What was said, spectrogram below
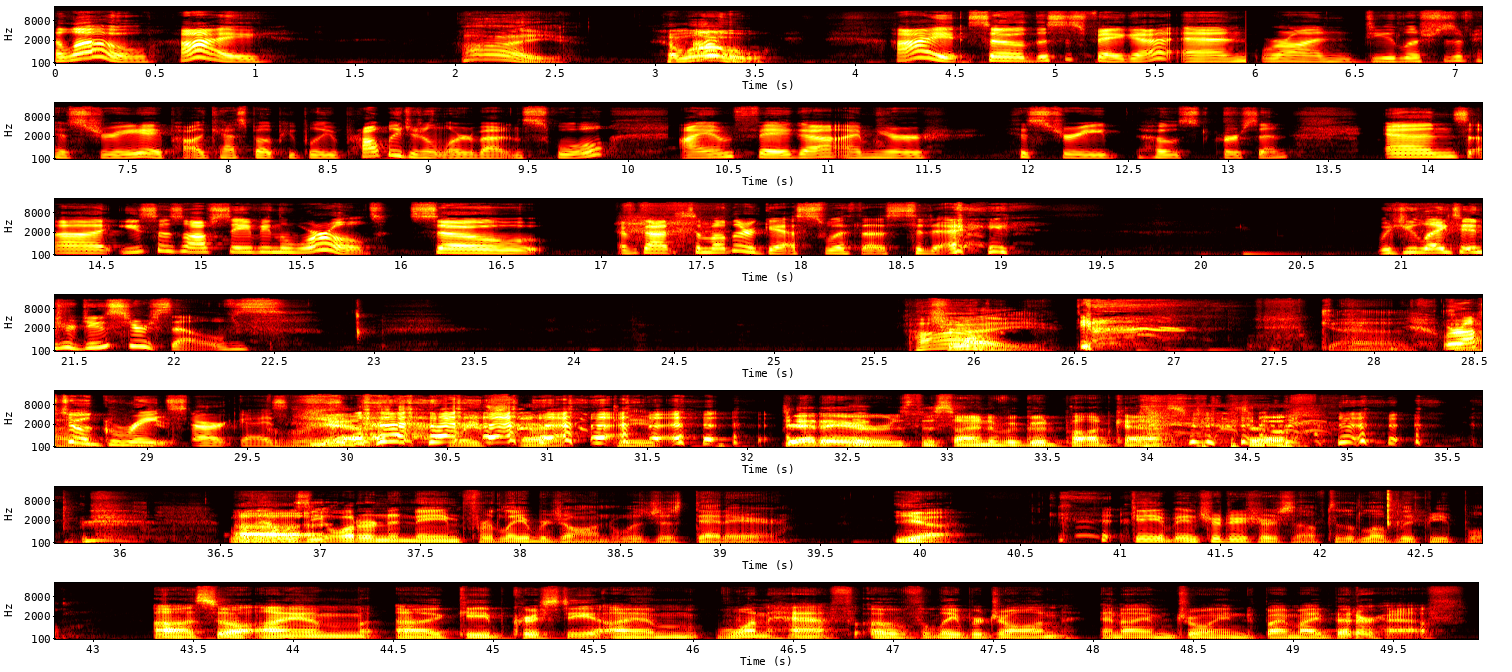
Hello. Hi. Hi. Hello. Hi. So this is Fega, and we're on D-listers of History, a podcast about people you probably didn't learn about in school. I am Fega. I'm your history host person. And uh, Issa's off saving the world. So I've got some other guests with us today. Would you like to introduce yourselves? Hi. God, We're off to a great start, guys. Great. Yeah. Great start, Dave. Dead air is the sign of a good podcast. So Well, that was Uh, the alternate name for Labor Jawn was just dead air. yeah. Gabe, introduce yourself to the lovely people. Uh, so I am uh, Gabe Christie. I am one half of Labor Jawn, and I am joined by my better half.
